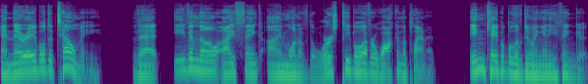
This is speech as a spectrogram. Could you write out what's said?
and they're able to tell me that even though I think I'm one of the worst people ever walking the planet, incapable of doing anything good,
